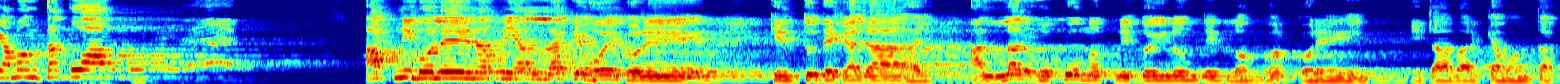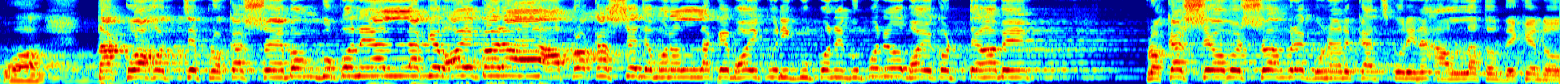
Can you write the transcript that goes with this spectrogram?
কেমন তাকোয়া আপনি বলেন, আপনি আল্লাহকে ভয় করেন কিন্তু দেখা যায়, আল্লাহর হুকুম আপনি দৈনন্দিন লঙ্ঘন করেন। এটা আবার কেমন তাকুয়া তাকুয়া হচ্ছে প্রকাশ্য এবং গোপনে আল্লাহকে ভয় করা। প্রকাশ্যে যেমন আল্লাহকে ভয় করি, গোপনে গোপনেও ভয় করতে হবে। প্রকাশ্যে অবশ্য আমরা গুনার কাজ করি না, আল্লাহ তো দেখে নো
